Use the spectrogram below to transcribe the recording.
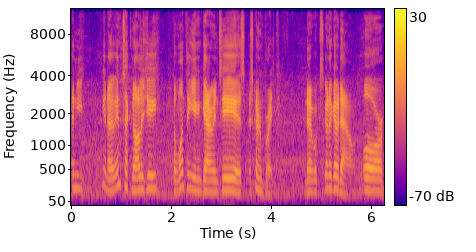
and you, you know, in technology, the one thing you can guarantee is it's going to break. Network's going to go down, or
